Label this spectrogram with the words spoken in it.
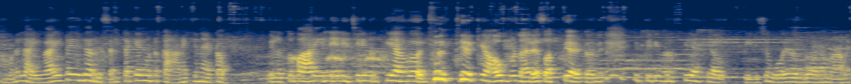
നമ്മൾ ലൈവായിട്ട് ഇതിന്റെ റിസൾട്ടൊക്കെ അങ്ങോട്ട് കാണിക്കുന്ന കേട്ടോ. വെളുത്തു പാറിയില്ലെങ്കിൽ ഇച്ചിരി വൃത്തിയാകുമോ വൃത്തിയൊക്കെ ആവും പിള്ളേരെ സത്യമായിട്ടോ. അല്ലേ ഇത്തിരി വൃത്തിയൊക്കെ ആവും. തിരിച്ചു പോയത് എന്തുവാണ് നാളെ?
